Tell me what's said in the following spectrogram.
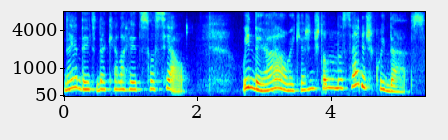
né, dentro daquela rede social. O ideal é que a gente tome uma série de cuidados.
